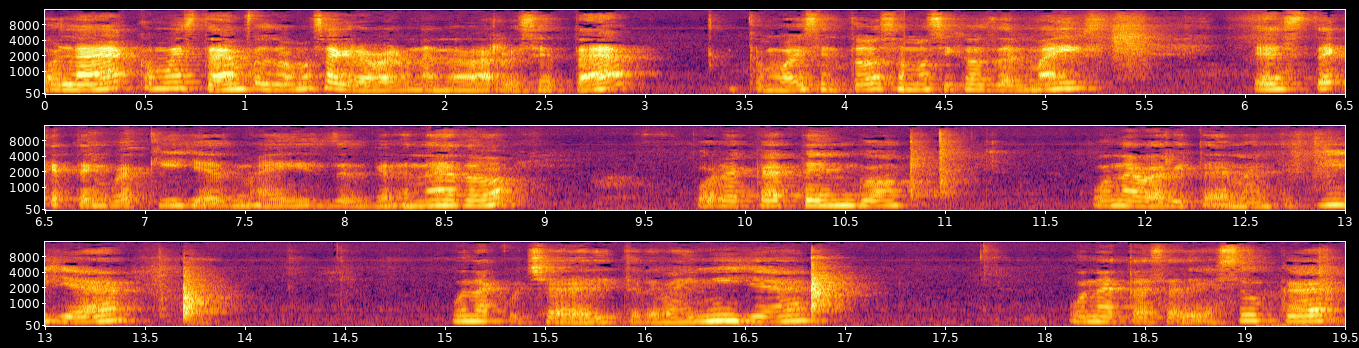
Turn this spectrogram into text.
Hola, ¿cómo están? Pues vamos a grabar una nueva receta. Como dicen todos, somos hijos del maíz. Este que tengo aquí ya es maíz desgranado. Por acá tengo una barrita de mantequilla, una cucharadita de vainilla, una taza de azúcar,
